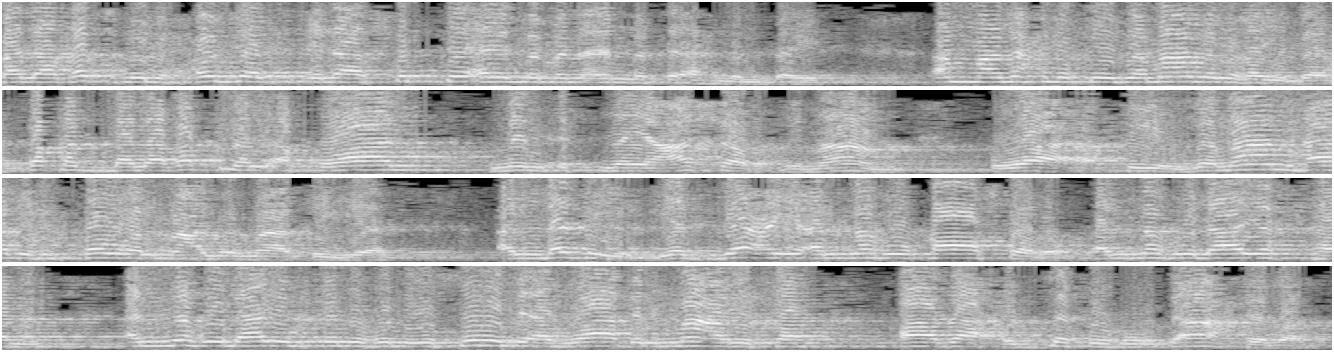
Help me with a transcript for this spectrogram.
بلغته الحجج إلى ست أئمة من أئمة أهل البيت. أما نحن في زمان الغيبة فقد بلغتنا الأقوال من اثني عشر إمام وفي زمان هذه الثورة المعلوماتية الذي يدعي أنه قاصر أنه لا يفهم أنه لا يمكنه الوصول لأبواب المعرفة هذا حجته داحضة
